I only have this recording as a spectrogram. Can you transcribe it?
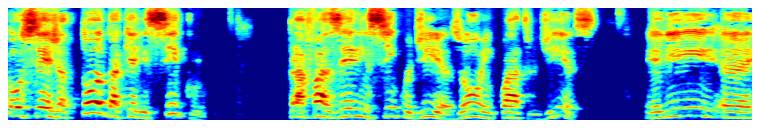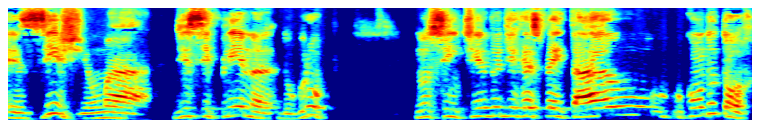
ou seja, todo aquele ciclo, para fazer em cinco dias ou em quatro dias, ele exige uma disciplina do grupo no sentido de respeitar o, o condutor.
